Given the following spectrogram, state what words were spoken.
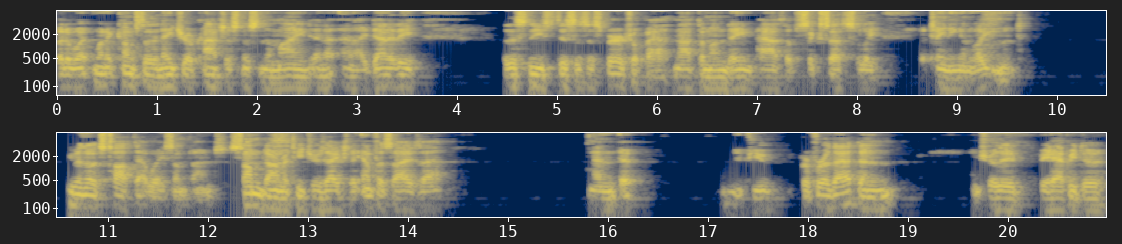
but when it comes to the nature of consciousness and the mind and, and identity, this needs, this is a spiritual path, not the mundane path of successfully attaining enlightenment. Even though it's taught that way sometimes. Some Dharma teachers actually emphasize that. And if you prefer that, then I'm sure they'd be happy to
